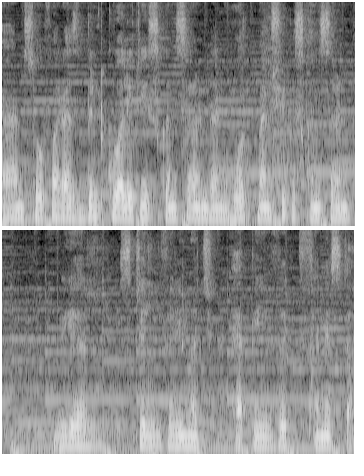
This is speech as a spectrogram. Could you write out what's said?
And so far as build quality is concerned and workmanship is concerned, we are still very much happy with Fenesta.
